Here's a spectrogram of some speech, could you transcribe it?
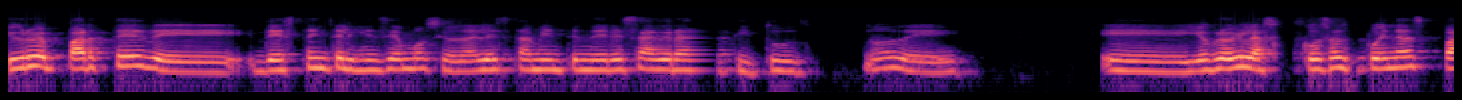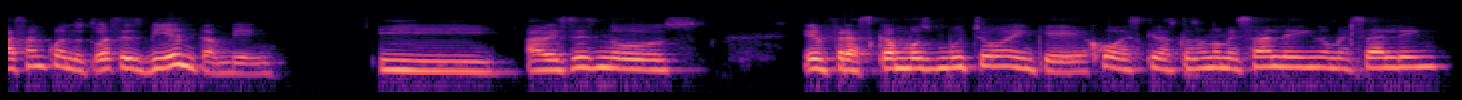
yo creo que parte de, esta inteligencia emocional es también tener esa gratitud, ¿no? De, eh, yo creo que las cosas buenas pasan cuando tú haces bien también. Y a veces nos enfrascamos mucho en que, jo, es que las cosas no me salen, no me salen.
